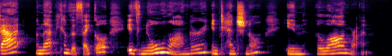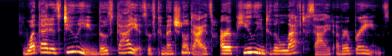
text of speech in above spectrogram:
That, when that becomes a cycle, is no longer intentional in the long run. What that is doing, those diets, those conventional diets, are appealing to the left side of our brains.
